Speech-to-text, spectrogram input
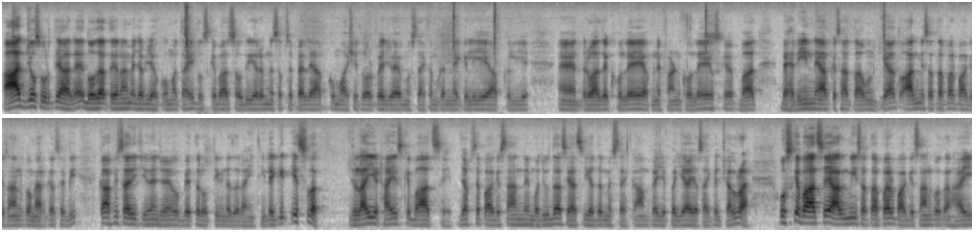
آج جو صورتحال ہے، دو ہزار تیرہ میں جب یہ حکومت آئی تو اس کے بعد سعودی عرب نے سب سے پہلے آپ کو معاشی طور پہ جو ہے مستحکم کرنے کے لیے آپ کے لیے دروازے کھولے، اپنے فنڈ کھولے، اس کے بعد بحرین نے آپ کے ساتھ تعاون کیا۔ تو عالمی سطح پر پاکستان کو، امریکہ سے بھی کافی ساری چیزیں جو ہیں وہ بہتر ہوتی ہوئی نظر آئی تھیں۔ لیکن اس وقت، جولائی اٹھائیس کے بعد سے، جب سے پاکستان میں موجودہ سیاسی عدم استحکام کا یہ پہیہ یا سائیکل چل رہا ہے، اس کے بعد سے عالمی سطح پر پاکستان کو تنہائی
